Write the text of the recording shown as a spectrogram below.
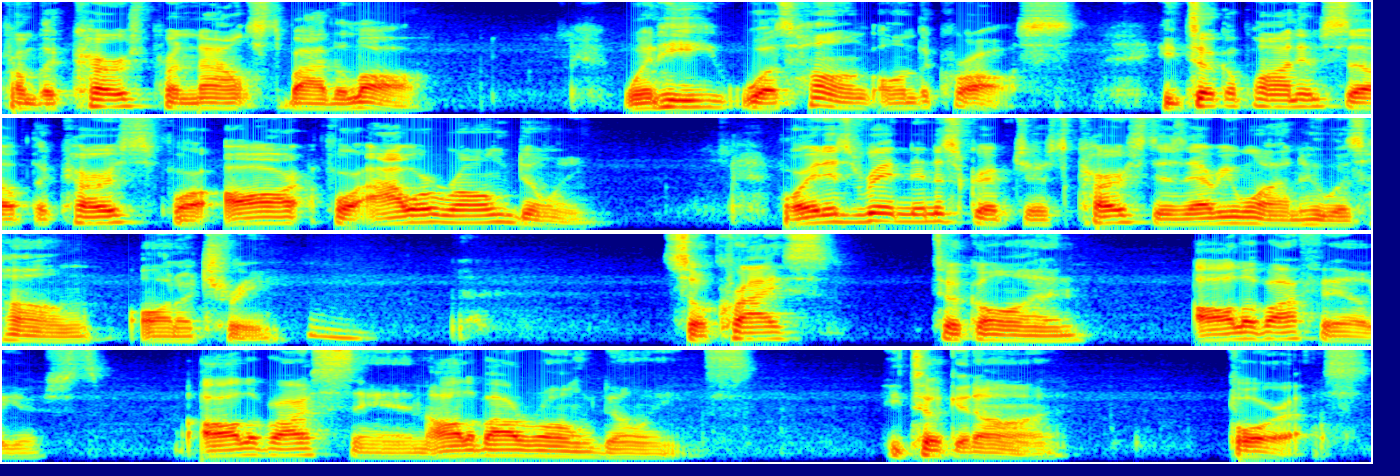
from the curse pronounced by the law when he was hung on the cross. He took upon himself the curse for our for our wrongdoing. For it is written in the scriptures, cursed is everyone who is hung on a tree. Hmm. So Christ took on all of our failures, all of our sin, all of our wrongdoings. He took it on for us,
